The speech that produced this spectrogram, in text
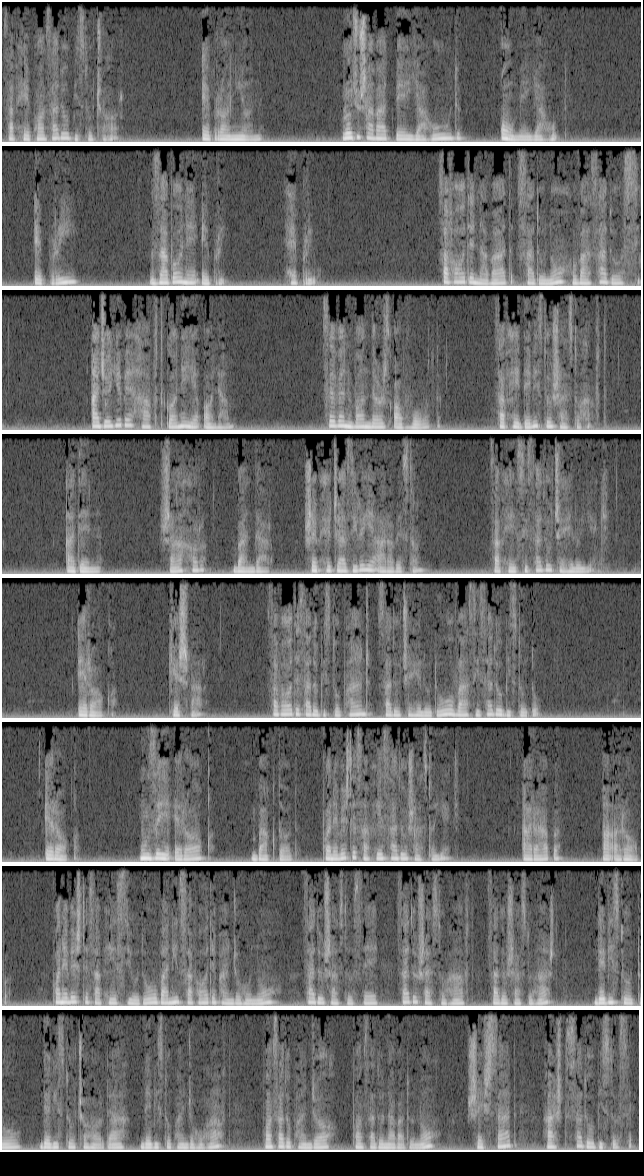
صفحه 524 ابرانیان. رجوع شود به یهود قوم یهود. ابری زبان ابری هبریو. صفحات 90 109 و 130 عجایب هفتگانه عالم. Seven Wonders of World صفحه 267 عدن شهر بندر. شبه جزیره عربستان صفحه 341 عراق کشور صفحات 125 142 و 322 عراق موزه عراق بغداد پانوشت صفحه 161 عرب اعراب پانوشت صفحه 32 و نیز صفحات 59 163 167 168 202 214 257 550 599 600 823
